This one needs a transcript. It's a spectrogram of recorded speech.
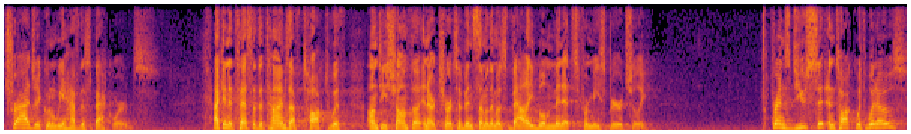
tragic when we have this backwards. I can attest that the times I've talked with Auntie Shantha in our church have been some of the most valuable minutes for me spiritually. Friends, do you sit and talk with widows?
